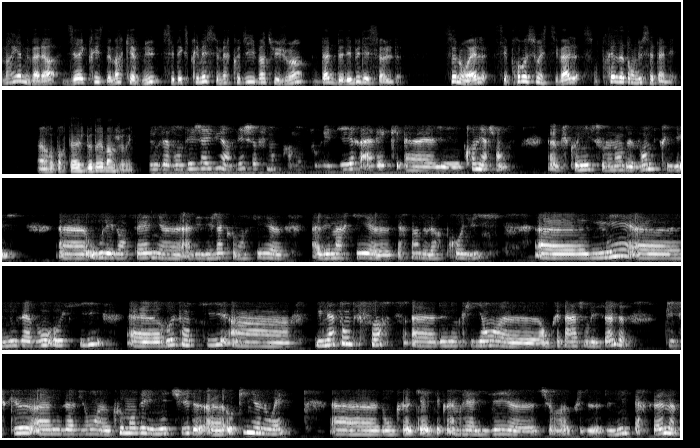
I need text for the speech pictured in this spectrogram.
Marianne Valla, directrice de Marque Avenue, s'est exprimée ce mercredi 28 juin, date de début des soldes. Selon elle, ces promotions estivales sont très attendues cette année. Un reportage d'Audrey Margerie. Nous avons déjà eu un échauffement, comme on pourrait dire, avec euh, les premières chances, euh, plus connues sous le nom de vente privée, euh, où les enseignes avaient déjà commencé à démarquer certains de leurs produits. Mais avons aussi euh, ressenti un- une attente forte euh, de nos clients euh, en préparation des soldes, puisque euh, nous avions commandé une étude Opinionway, donc qui a été quand même réalisée sur plus de, de 1000 personnes.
